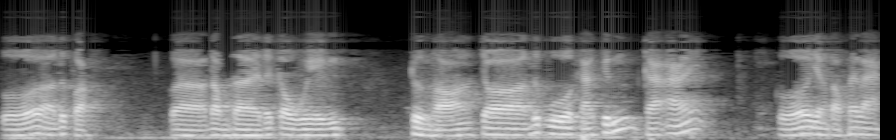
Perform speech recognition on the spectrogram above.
của Đức Phật. Và đồng thời để cầu nguyện trường thọ cho đức vua khả kính, khả ái của dân tộc Thái Lan.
